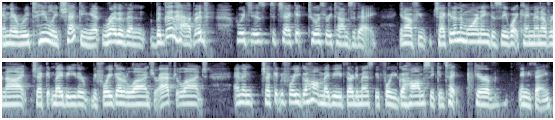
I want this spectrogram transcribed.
and they're routinely checking it rather than the good habit, which is to check it two or three times a day. You know, if you check it in the morning to see what came in overnight, check it maybe either before you go to lunch or after lunch, and then check it before you go home, maybe 30 minutes before you go home so you can take care of anything.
